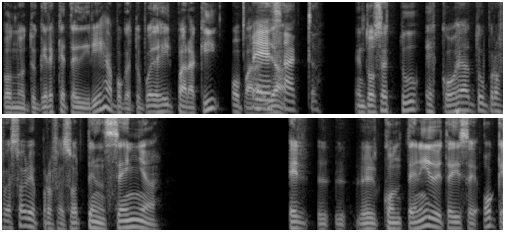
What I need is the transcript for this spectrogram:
donde tú quieres que te dirija, porque tú puedes ir para aquí o para allá. Exacto. Entonces tú escoges a tu profesor y el profesor te enseña el, el- el contenido y te dice, ok,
